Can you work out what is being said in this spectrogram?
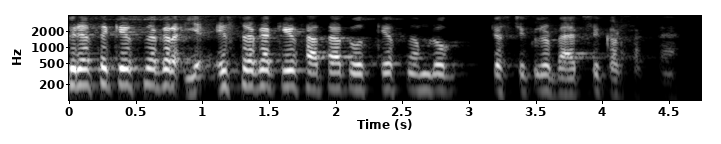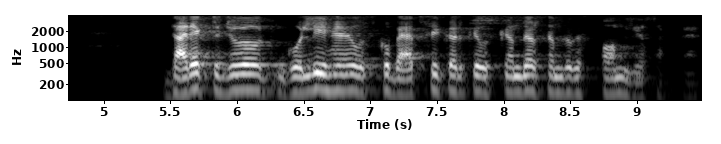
फिर ऐसे केस में अगर इस तरह का केस आता है तो उस केस में हम लोग टेस्टिकुलर बायोप्सी कर सकते हैं। डायरेक्ट जो गोली है, उसको बायोप्सी करके उसके अंदर से हम लोग स्पॉम ले सकते हैं।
